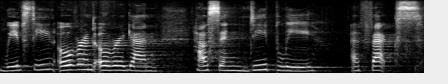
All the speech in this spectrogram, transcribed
We've seen over and over again how sin deeply affects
